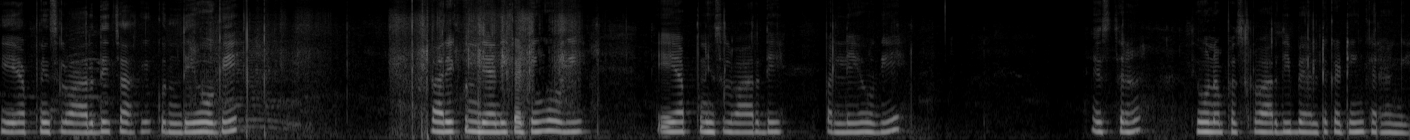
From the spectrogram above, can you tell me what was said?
ਇਹ ਆਪਣੀ ਸਲਵਾਰ ਦੇ ਚਾਰੇ ਕੁੰਦੇ ਹੋ ਗਏ ਸਾਰੇ ਕੁੰਦਿਆਂ ਦੀ ਕਟਿੰਗ ਹੋ ਗਈ ਇਹ ਆਪਣੀ ਸਲਵਾਰ ਦੇ ਪੱਲੇ ਹੋ ਗਏ ਇਸ ਤਰ੍ਹਾਂ ਤੇ ਹੁਣ ਆਪਾਂ ਸਲਵਾਰ ਦੀ ਬੈਲਟ ਕਟਿੰਗ ਕਰਾਂਗੇ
